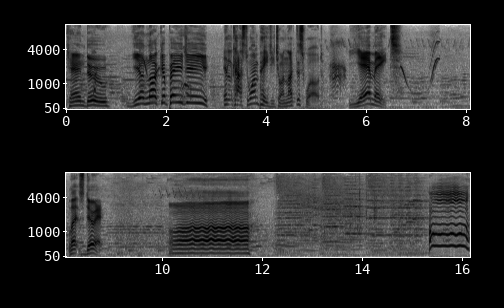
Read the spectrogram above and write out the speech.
Can do. You unlock a pagey! It'll cost one pagey to unlock this world. Yeah, mate. Let's do it. Uh... Oh!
